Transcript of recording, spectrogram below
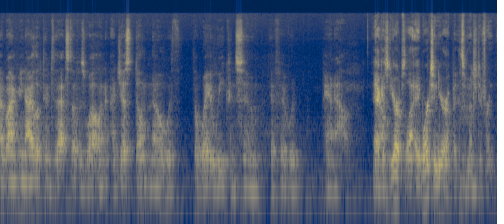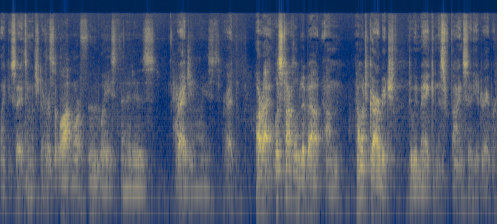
I mean, I looked into that stuff as well, and I just don't know with the way we consume if it would pan out. yeah, because Europe's a lot. It works in Europe, but it's a much different. Like you say, it's a much different. It's a lot more food waste than it is Right. packaging waste. Right. All right. Let's talk a little bit about um, how much garbage do we make in this fine city of Draper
